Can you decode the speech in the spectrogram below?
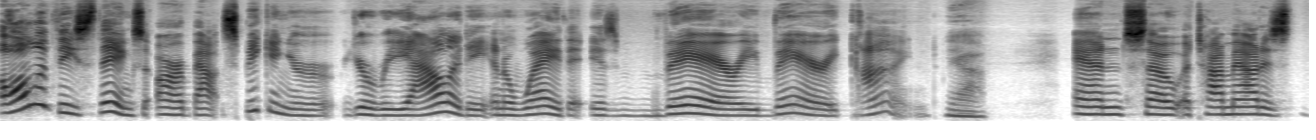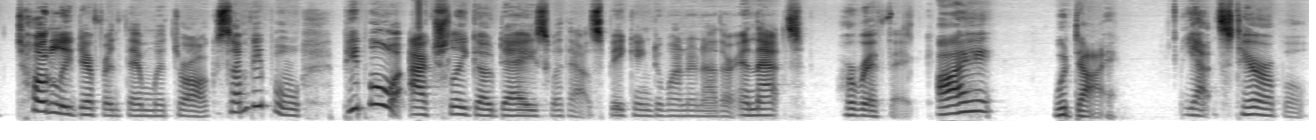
all of these things are about speaking your your reality in a way that is very very kind Yeah. and so a timeout is totally different than withdrawal some people people will actually go days without speaking to one another and that's horrific I would die. Yeah it's terrible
